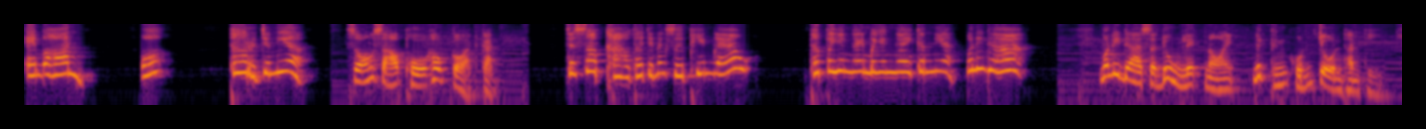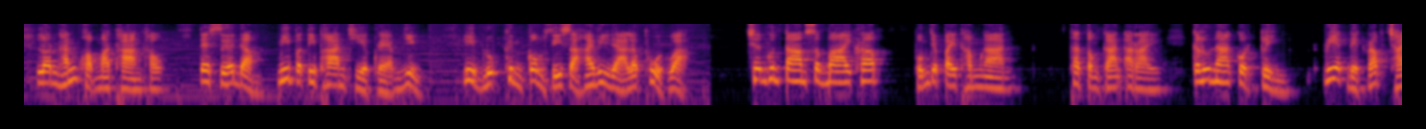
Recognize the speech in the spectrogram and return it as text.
เอมอ่อน โอ้เธอหรือจะเนี่ย สองสาวโผเข้ากอดกัน จะทราบข่าวเธอจะหนังสือพิมพ์แล้ว เธอไปยังไงมายังไงกันเนี่ยวนิดาวนิดาสะดุ้งเล็กน้อย นึกถึงขุนโจรทันทีหลอนหันขวับมาทางเขา แต่เสือดำมีปฏิพานเฉียบแหลมยิ่ง รีบลุกขึ้นก้มศีรษะให้วนิดาแล้วพูดว่า เชิญคุณตามสบายครับ ผมจะไปทำงาน ถ้าต้องการอะไร กรุณากดกลิ่ง เรียกเด็กรับใช้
